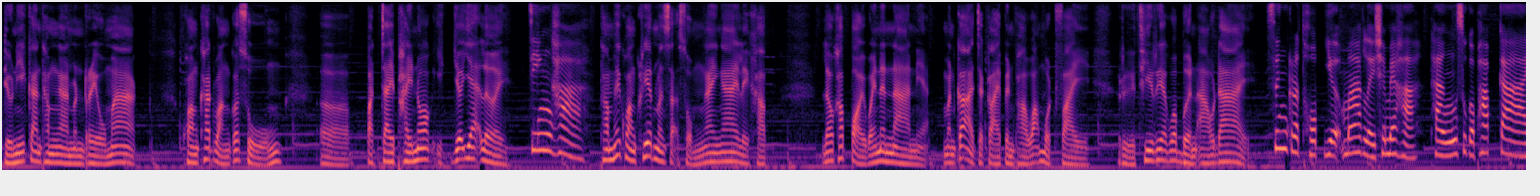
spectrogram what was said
เดี๋ยวนี้การทำงานมันเร็วมาก ความคาดหวังก็สูงเอ่อปัจจัยภายนอกอีกเยอะแยะเลย จริงค่ะทำให้ความเครียดมันสะสมง่าย ๆ เลยครับ แล้วถ้าปล่อยไว้นานๆเนี่ยมันก็อาจจะกลายเป็นภาวะหมดไฟ หรือที่เรียกว่าเบิร์นเอาท์ได้ ซึ่งกระทบเยอะมากเลยใช่ไหมคะ ทั้งสุขภาพกาย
